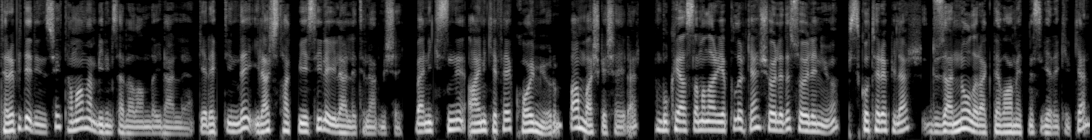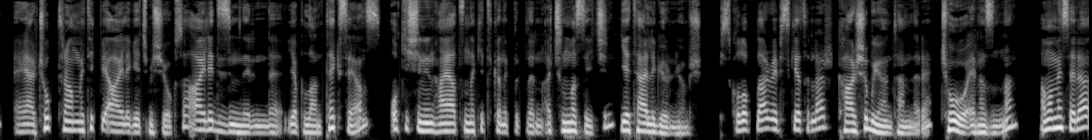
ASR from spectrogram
Terapi dediğiniz şey tamamen bilimsel alanda ilerleyen, gerektiğinde ilaç takviyesiyle ilerletilen bir şey. Ben ikisini aynı kefeye koymuyorum. Bambaşka şeyler. Bu kıyaslamalar yapılırken şöyle de söyleniyor. Psikoterapiler düzenli olarak devam etmesi gerekirken eğer çok travmatik bir aile geçmişi yoksa aile dizimlerinde yapılan tek seans o kişinin hayatındaki tıkanıklıkların açılması için yeterli görünüyormuş. Psikologlar ve psikiyatrlar karşı bu yöntemlere, çoğu en azından ama mesela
